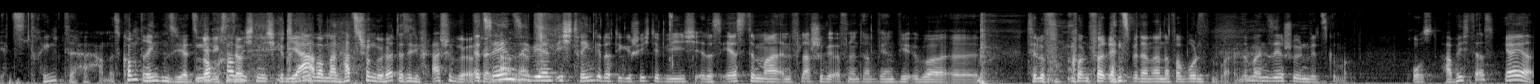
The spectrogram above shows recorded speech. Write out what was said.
Jetzt trinkt der Herr Hammes. Komm, trinken Sie jetzt. Noch habe ich nicht getrunken. Ja, aber man hat es schon gehört, dass Sie die Flasche geöffnet Erzählen haben. Sie, während ich trinke, doch die Geschichte, wie ich äh, das erste Mal eine Flasche geöffnet habe, während wir über äh, Telefonkonferenz miteinander verbunden waren. Wir einen sehr schönen Witz gemacht. Prost. Habe ich das? Ja, ja.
